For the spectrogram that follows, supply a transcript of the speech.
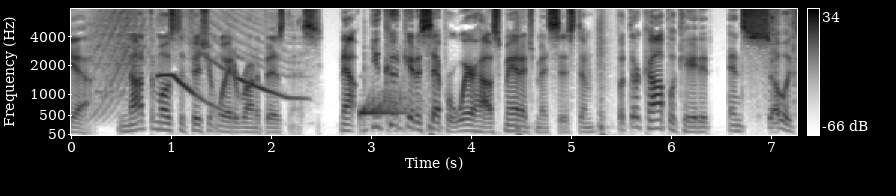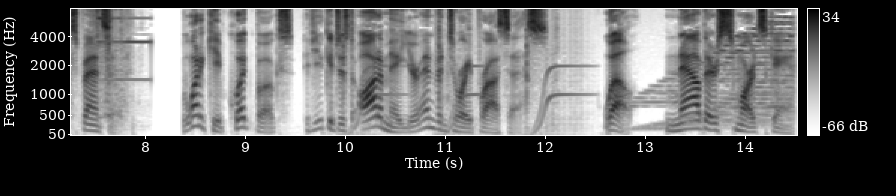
Yeah, not the most efficient way to run a business. Now, you could get a separate warehouse management system, but they're complicated and so expensive. You want to keep QuickBooks if you could just automate your inventory process. Well, now there's SmartScan,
